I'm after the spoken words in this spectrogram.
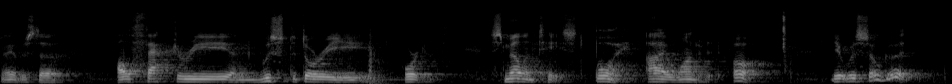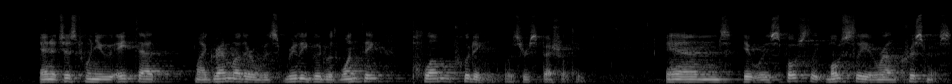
Right? It was the olfactory and gustatory organs. Smell and taste. Boy, I wanted it. Oh, it was so good. And it just, when you ate that, my grandmother was really good with one thing plum pudding was her specialty. And it was mostly, mostly around Christmas.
